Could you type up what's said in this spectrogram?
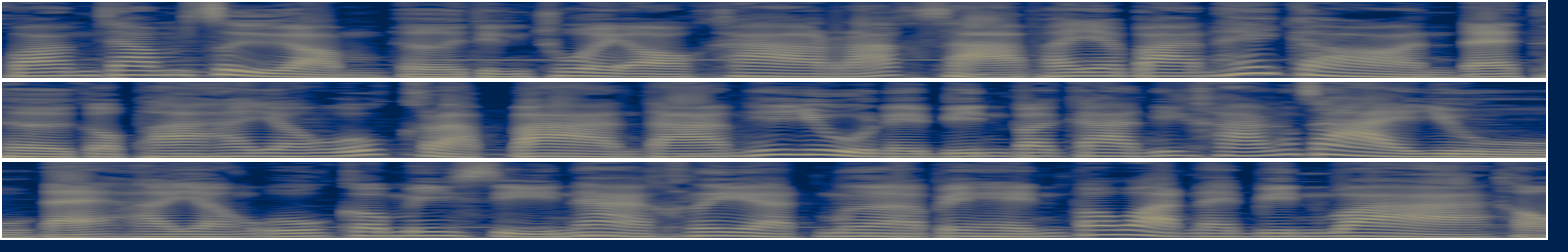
ความจำเสื่อม เธอจึงช่วยออกค่ารักษาพยาบาลให้ก่อน และเธอก็พาฮยองอุกกลับบ้านตามที่อยู่ในบินประกันที่ค้างจ่ายอยู่ และฮยองอุกก็มีสีหน้าเครียดเมื่อไปเห็นประวัติในบินว่า เขา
